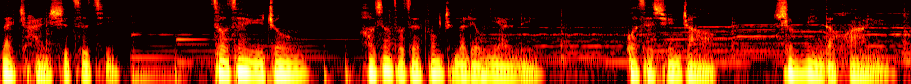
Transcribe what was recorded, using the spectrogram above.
来阐释自己？走在雨中，好像走在风尘的流年里，我在寻找生命的花语。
